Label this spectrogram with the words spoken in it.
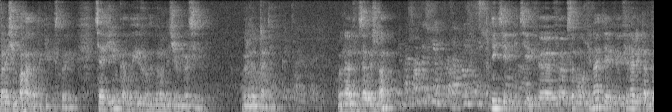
до- речі, багато таких історій. Ця жінка виїхала до родичів в Росію в результаті. Вона залишила. В кінці, в кінці, в, в, в самому фіналі, в фіналі там, де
